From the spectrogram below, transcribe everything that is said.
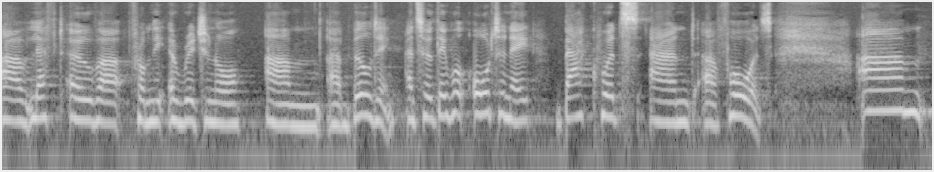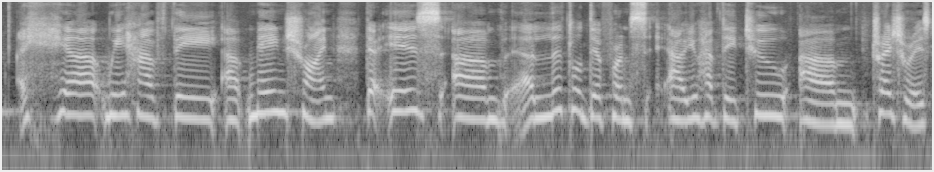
uh, left over from the original um, uh, building. And so they will alternate backwards and uh, forwards. Um, here we have the uh, main shrine. There is um, a little difference. Uh, you have the two um, treasuries,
